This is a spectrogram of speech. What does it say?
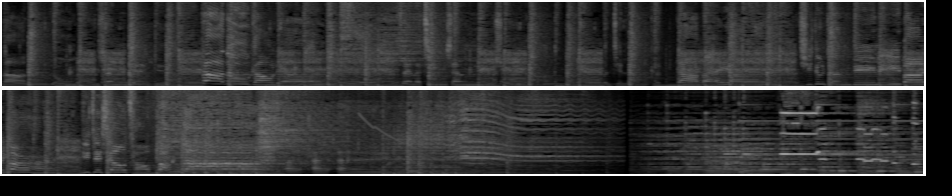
那里有满山遍野大豆高粱，在那青山绿水旁，门前两棵大白杨，齐整整的篱笆院儿，一间小草房啊，哎哎哎。Thank you.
